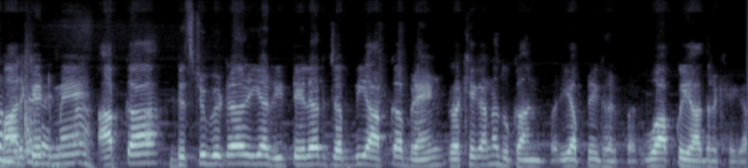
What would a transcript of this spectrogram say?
मार्केट में हाँ। आपका डिस्ट्रीब्यूटर या रिटेलर जब भी आपका ब्रांड रखेगा ना दुकान पर या अपने घर पर वो आपको याद रखेगा।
